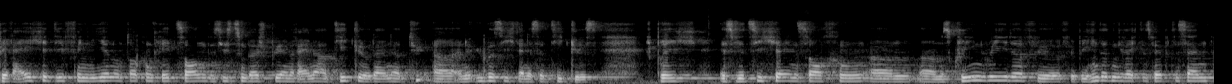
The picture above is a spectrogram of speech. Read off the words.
Bereiche definieren und da konkret sagen, das ist zum Beispiel ein reiner Artikel oder eine, äh, eine Übersicht eines Artikels. Sprich, es wird sicher in Sachen ähm, ähm, Screenreader für, für behindertengerechtes Webdesign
